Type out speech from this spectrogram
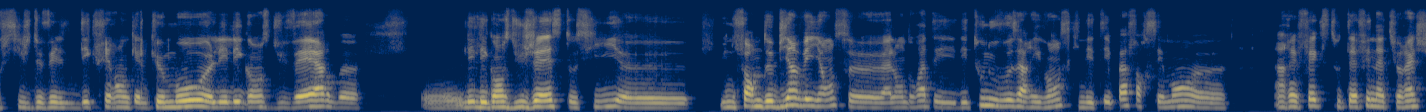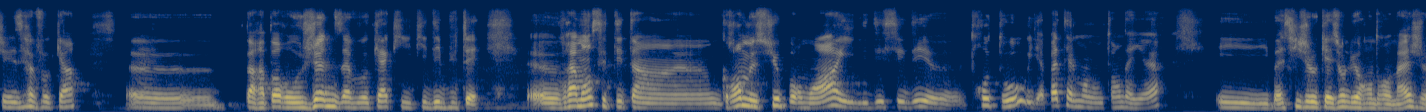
si je devais le décrire en quelques mots, l'élégance du verbe, l'élégance du geste aussi, une forme de bienveillance à l'endroit des, tout nouveaux arrivants, ce qui n'était pas forcément un réflexe tout à fait naturel chez les avocats euh, par rapport aux jeunes avocats qui, débutaient. Euh, vraiment, c'était un, grand monsieur pour moi. Il est décédé euh, trop tôt, il n'y a pas tellement longtemps d'ailleurs. Et bah, si j'ai l'occasion de lui rendre hommage,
